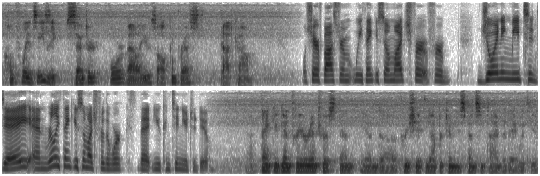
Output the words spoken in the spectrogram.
hopefully it's easy. Center for Values, all compressed.com. Well, Sheriff Bostrom, we thank you so much for, for joining me today, and really thank you so much for the work that you continue to do. Uh, thank you again for your interest and, and uh, appreciate the opportunity to spend some time today with you.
